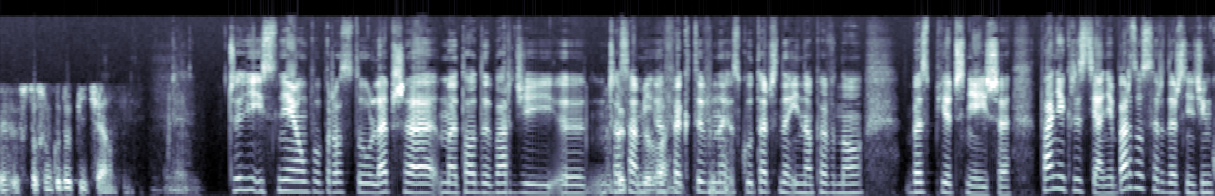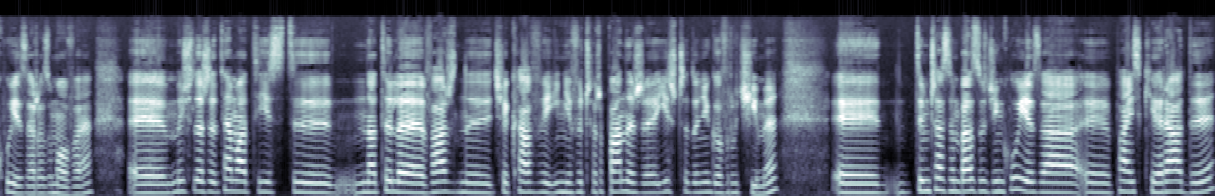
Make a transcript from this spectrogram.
y, w stosunku do picia. Czyli istnieją po prostu lepsze metody, bardziej y, czasami efektywne, skuteczne i na pewno bezpieczniejsze. Panie Krystianie, bardzo serdecznie dziękuję za rozmowę. Y, myślę, że temat jest y, na tyle ważny, ciekawy i niewyczerpany, że jeszcze do niego wrócimy. Tymczasem bardzo dziękuję za Pańskie rady.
